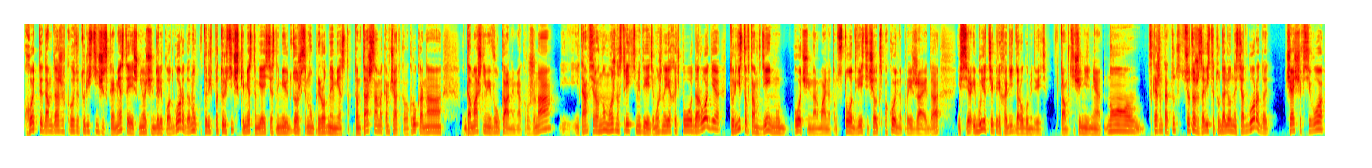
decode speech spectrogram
Хоть ты там даже в какое-то туристическое место едешь, не очень далеко от города, ну, по туристическим местам я, естественно, имею в виду тоже все равно природное место. Там та же самая Камчатка, вокруг она домашними вулканами окружена, и, и там все равно можно встретить медведя. Можно ехать по дороге, туристов там в день, ну, очень нормально, там 100-200 человек спокойно проезжает, да, и, все, и будет тебе переходить дорогу медведь там в течение дня. Но, скажем так, тут все тоже зависит от удаленности от города. Чаще всего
